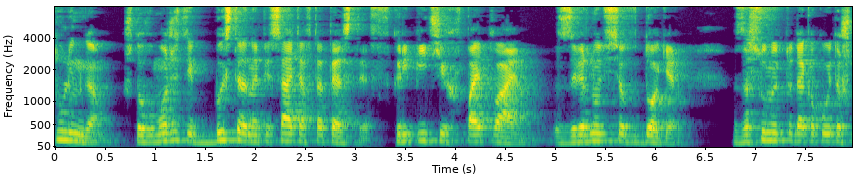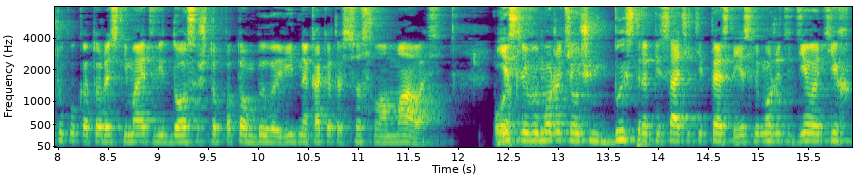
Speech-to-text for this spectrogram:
tooling ом, что вы можете быстро написать автотесты, вкрепить их в pipeline, завернуть все в Docker, засунуть туда какую-то штуку, которая снимает видосы, чтобы потом было видно, как это все сломалось. Ой. Если вы можете очень быстро писать эти тесты, если можете делать их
